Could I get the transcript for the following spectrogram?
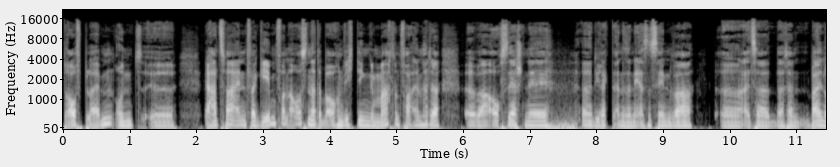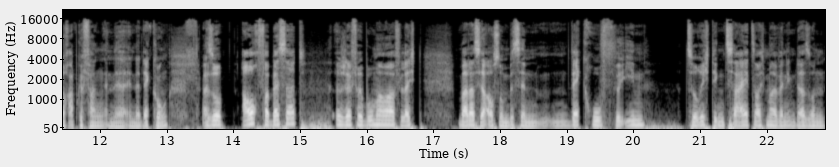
draufbleiben. Und äh, er hat zwar einen vergeben von außen, hat aber auch einen wichtigen gemacht und vor allem hat er, äh, war auch sehr schnell, äh, direkt eine seiner ersten Szenen war, äh, als er, da hat er einen Ball noch abgefangen in der, in der Deckung. Also auch verbessert, äh, Jeffrey Boomhauer. Vielleicht war das ja auch so ein bisschen ein Weckruf für ihn zur richtigen Zeit, sag ich mal, wenn ihm da so ein,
